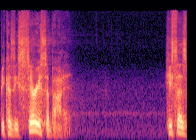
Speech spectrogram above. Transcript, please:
because he's serious about it. He says,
